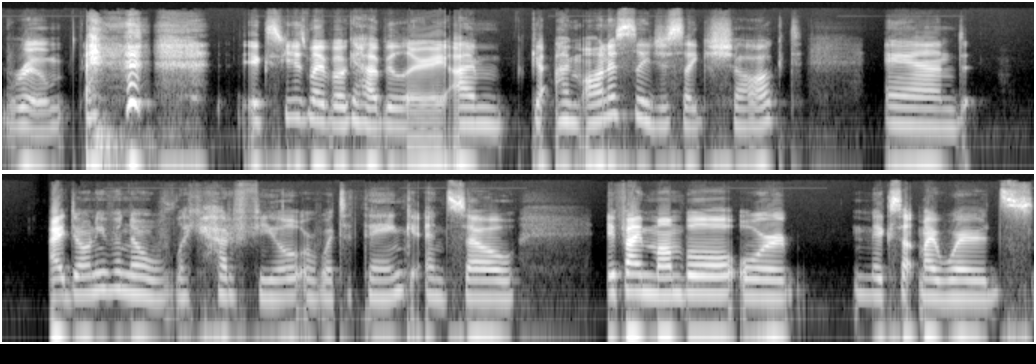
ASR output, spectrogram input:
room. Excuse my vocabulary. I'm I'm honestly just like shocked and I don't even know like how to feel or what to think. And so if I mumble or mix up my words,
